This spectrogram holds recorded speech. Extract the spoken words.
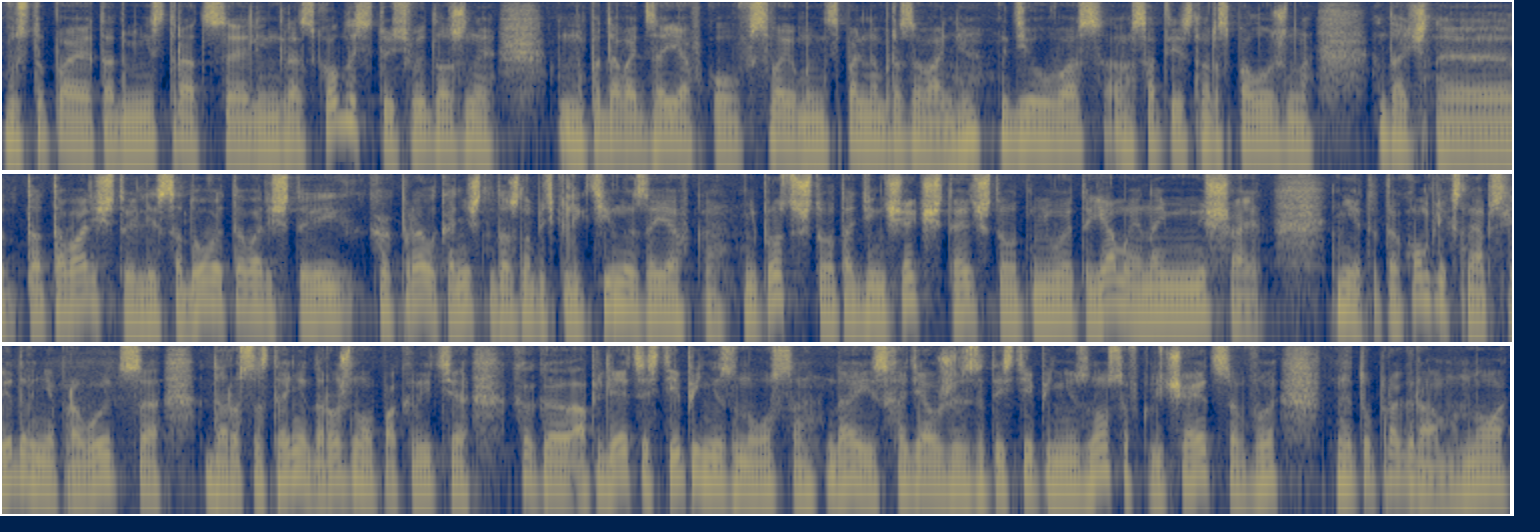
выступает администрация Ленинградской области, то есть вы должны подавать заявку в свое муниципальное образование, где у вас, э, соответственно, расположено дачное товарищество или садовое товарищество. И, как правило, конечно, должна быть коллективная заявка. Не просто, что вот один человек считает, что вот у него эта яма, и она ему мешает. Нет, это комплексное обследование проводится состояние дорожного покрытия, как э, определяется степень износа, да, и исходя уже из этой степени износа включается в эту программу. Но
